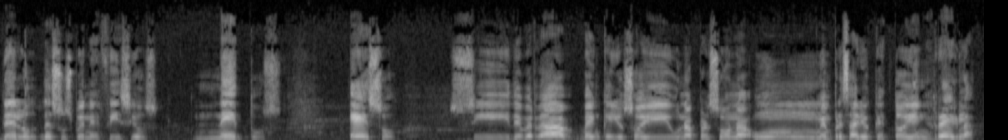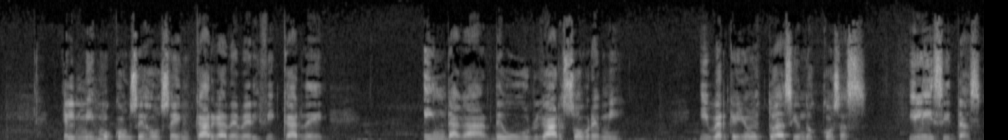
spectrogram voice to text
de, los de sus beneficios netos. Eso, si de verdad ven que yo soy una persona, un empresario que estoy en regla, el mismo consejo se encarga de verificar, de indagar, de hurgar sobre mí y ver que yo no estoy haciendo cosas ilícitas,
